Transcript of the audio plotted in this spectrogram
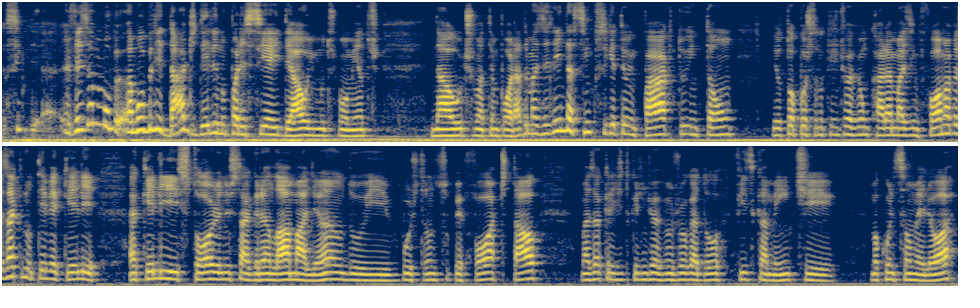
assim, às vezes a mobilidade dele não parecia ideal em muitos momentos na última temporada, mas ele ainda assim conseguia ter um impacto, então eu tô apostando que a gente vai ver um cara mais em forma, apesar que não teve aquele aquele story no Instagram lá malhando e mostrando super forte e tal mas eu acredito que a gente vai ver um jogador fisicamente uma condição melhor.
